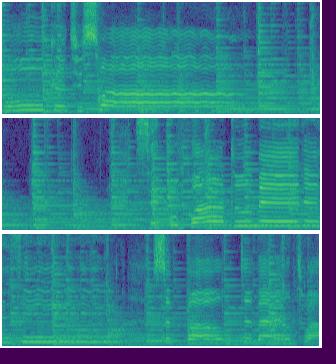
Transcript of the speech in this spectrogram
où que tu sois. C'est pourquoi tous mes désirs se portent vers toi.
